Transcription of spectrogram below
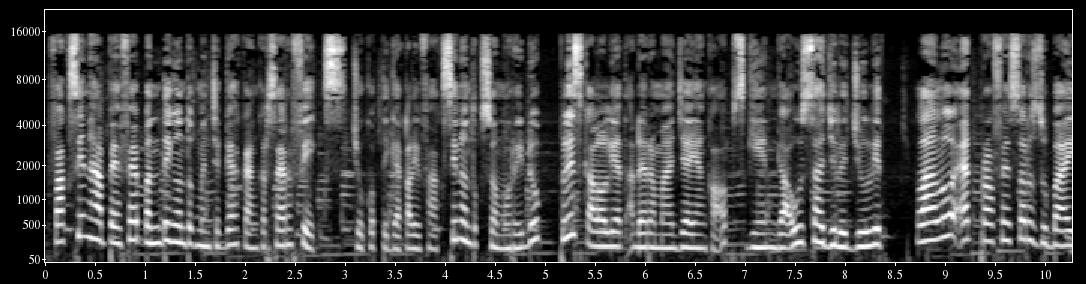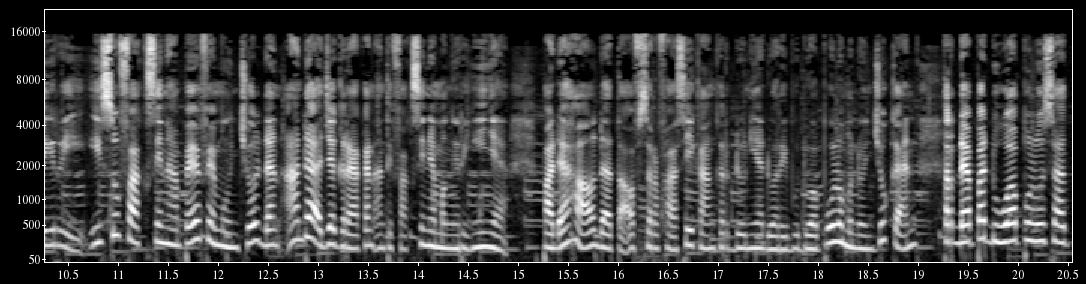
Vaksin HPV penting untuk mencegah kanker serviks. Cukup tiga kali vaksin untuk seumur hidup. Please kalau lihat ada remaja yang ke gain, gak usah julid-julid Lalu at Profesor Zubairi, isu vaksin HPV muncul dan ada aja gerakan anti vaksin yang mengiringinya. Padahal data observasi kanker dunia 2020 menunjukkan terdapat 21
